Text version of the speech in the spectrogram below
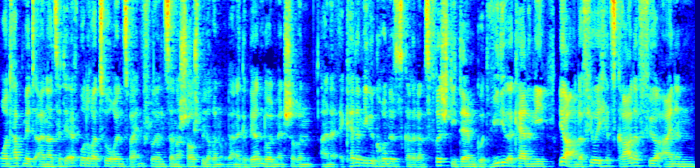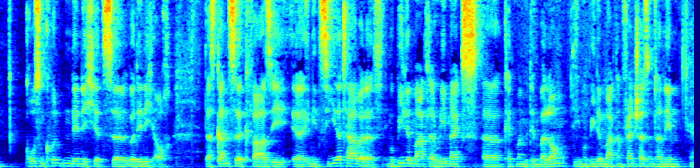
und habe mit einer ZDF-Moderatorin, zwei Influencer, einer Schauspielerin und einer Gebärdendolmetscherin eine Academy gegründet. Das ist gerade ganz frisch, die Damn Good Video Academy. Ja, und da führe ich jetzt gerade für einen großen Kunden, den ich jetzt, äh, über den ich auch das Ganze quasi äh, initiiert habe. Das Immobilienmakler Remax äh, kennt man mit dem Ballon, die Immobilienmakler und Franchise-Unternehmen, ja.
